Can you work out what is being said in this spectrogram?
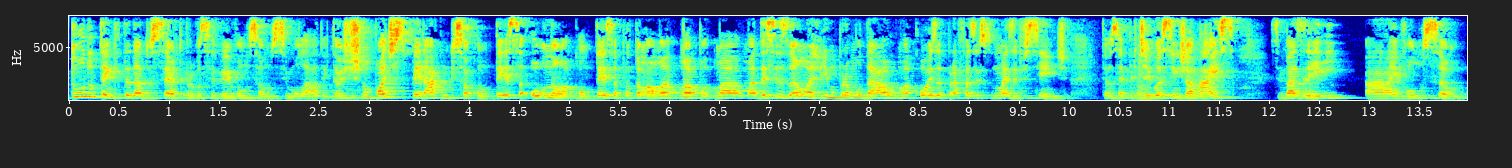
tudo tem que ter dado certo para você ver a evolução no simulado. Então a gente não pode esperar com que isso aconteça ou não aconteça para tomar uma, uma, uma, decisão ali para mudar alguma coisa para fazer isso mais eficiente. Então eu sempre digo assim: jamais se baseie a evolução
